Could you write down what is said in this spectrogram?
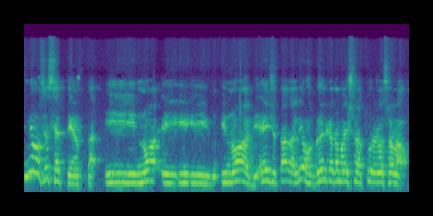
1979 é editada a Lei Orgânica da Magistratura Nacional.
